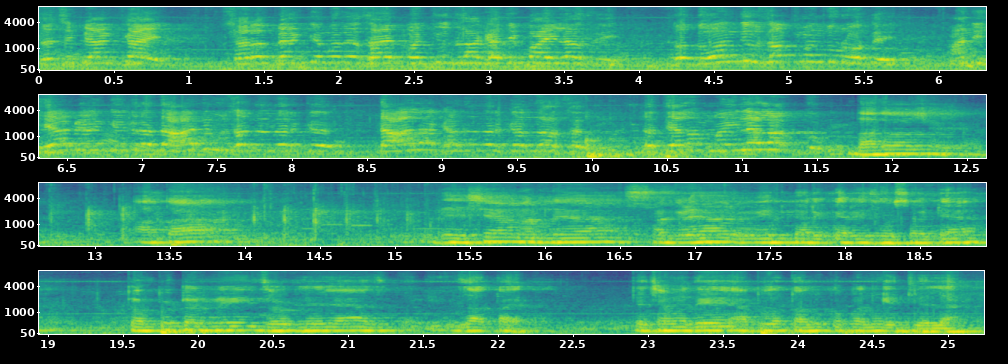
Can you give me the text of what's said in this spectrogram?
जशी बँक आहे शरद बँकेमध्ये साहेब पंचवीस लाखाची पाहिलं असली तर दोन दिवसात मंजूर होते. आणि ह्या बँकेकडे दहा दिवसाचं जर दहा लाखाचं जर कर्ज असेल तर त्याला महिना लागतो. दादाभाऊ आता देशामधल्या सगळ्या विविध कार्यकारी सोसायट्या कम्प्युटरने जोडलेल्या जात आहेत. त्याच्यामध्ये आपला तालुका पण घेतलेला आहे.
